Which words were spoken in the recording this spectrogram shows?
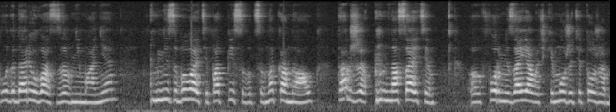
Благодарю вас за внимание. Не забывайте подписываться на канал. Также на сайте э, в форме заявочки можете тоже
